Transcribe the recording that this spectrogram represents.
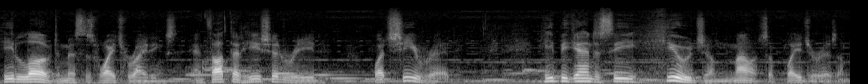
He loved Mrs. White's writings and thought that he should read what she read he began to see huge amounts of plagiarism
